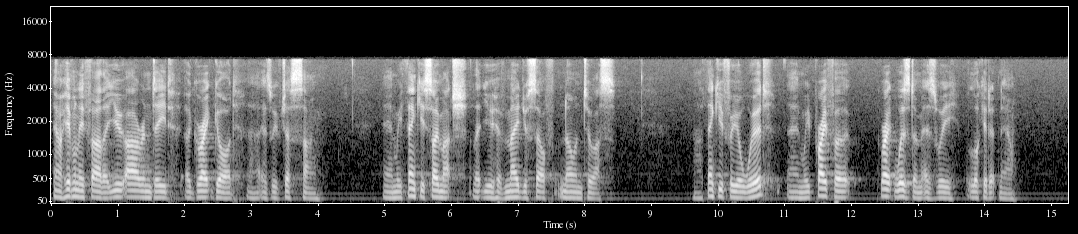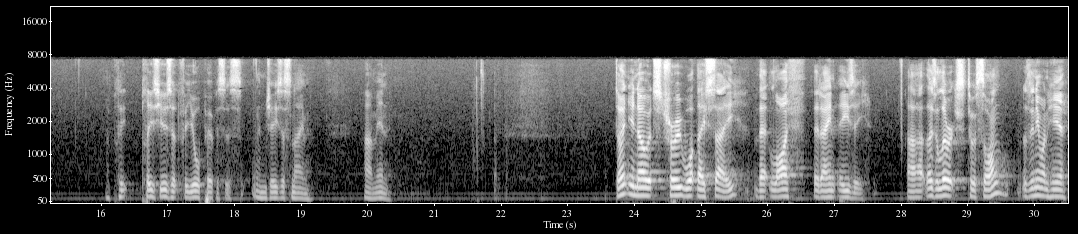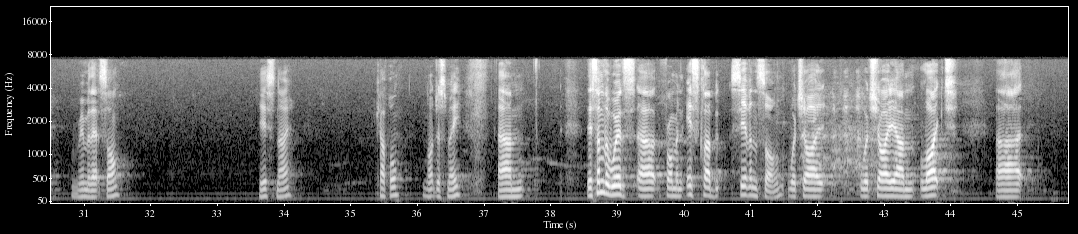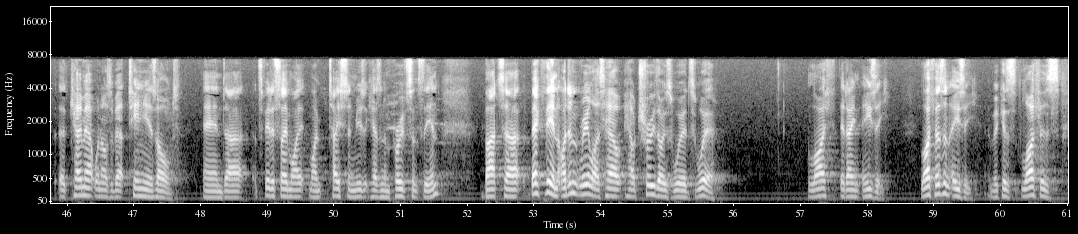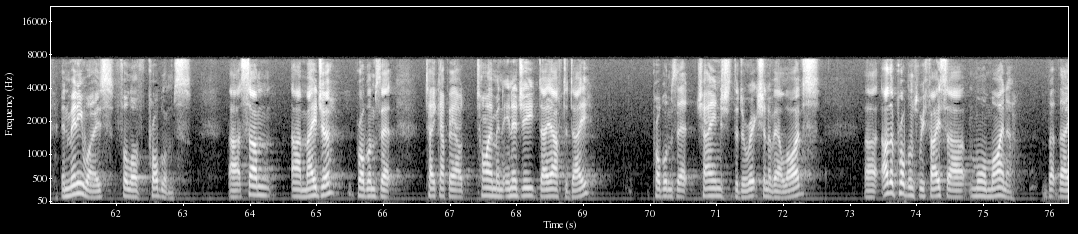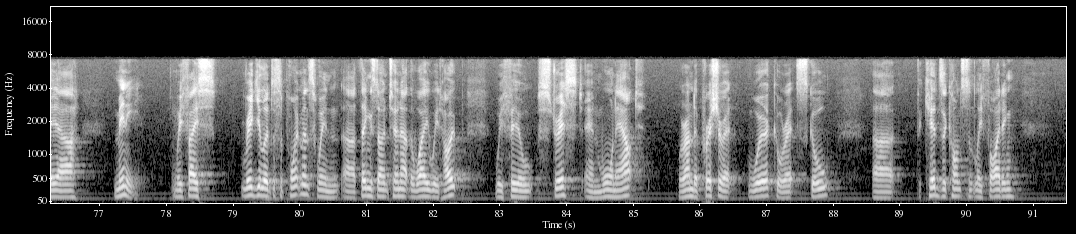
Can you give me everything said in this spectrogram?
Our Heavenly Father, you are indeed a great God, uh, as we've just sung. And we thank you so much that you have made yourself known to us. Uh, thank you for your word, and we pray for great wisdom as we look at it now. Uh, please, please use it for your purposes. In Jesus' name, Amen. Don't you know it's true what they say, that life, it ain't easy? Uh, those are lyrics to a song. Does anyone here remember that song? Yes, no? Couple, not just me. Um, there's some of the words uh, from an S Club 7 song, which I, which I um, liked. Uh, it came out when I was about 10 years old. And uh, it's fair to say my, my taste in music hasn't improved since then. But uh, back then, I didn't realise how, how true those words were life, it ain't easy. Life isn't easy because life is, in many ways, full of problems. Uh, some are major problems that take up our time and energy day after day, problems that change the direction of our lives. Uh, other problems we face are more minor, but they are many. We face regular disappointments when uh, things don't turn out the way we'd hope. We feel stressed and worn out. We're under pressure at work or at school. Uh, kids are constantly fighting.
